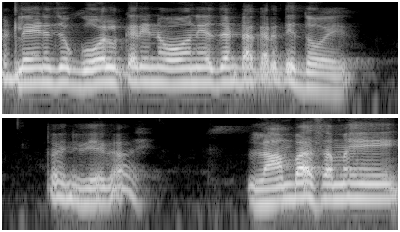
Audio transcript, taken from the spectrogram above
એટલે એણે જો ગોલ કરીને ઓન એજન્ડા કરી દીધો હોય, તો એને વેગ આવે. લાંબા સમય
